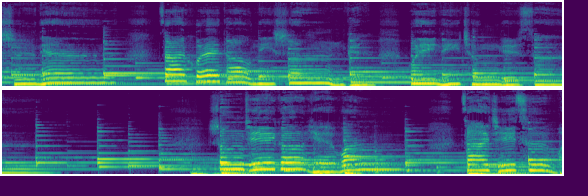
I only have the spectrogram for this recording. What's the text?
十年，再回到你身边，为你撑雨伞，剩几个夜晚，再几次晚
